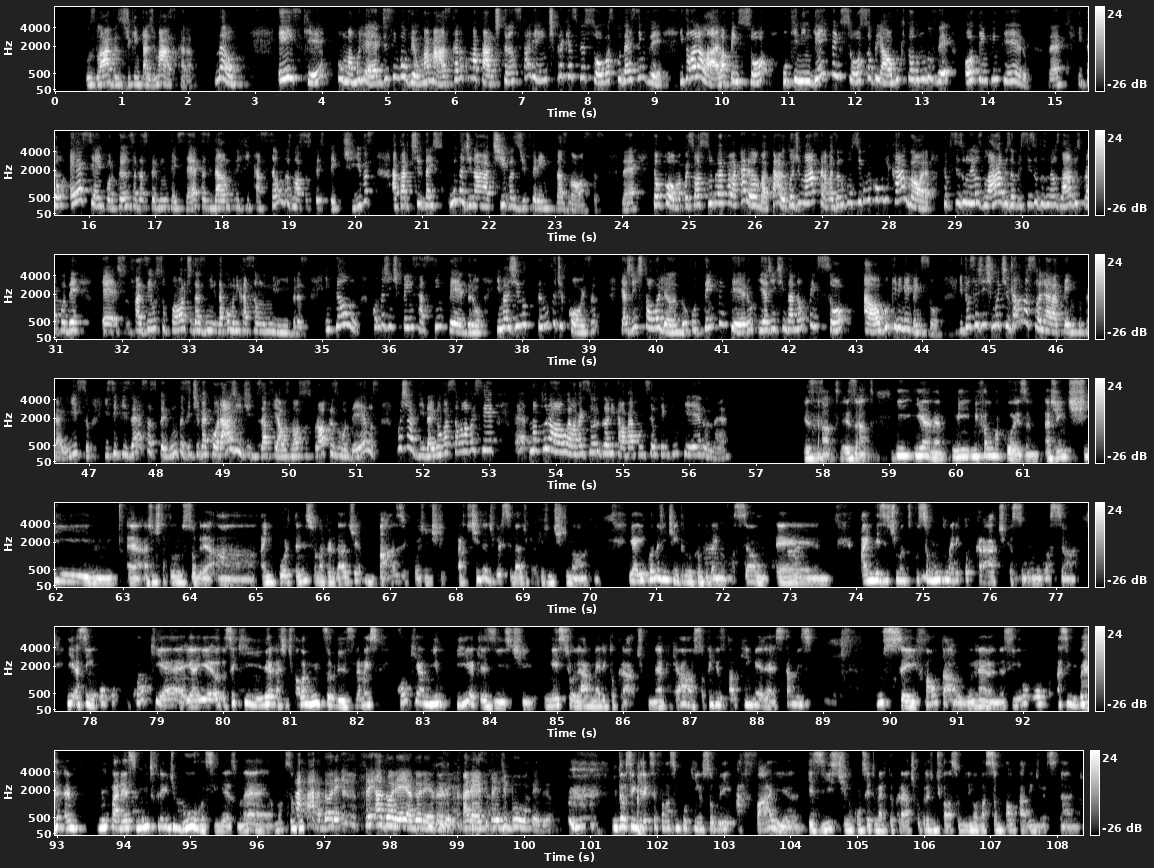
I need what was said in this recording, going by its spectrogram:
os lábios de quem tá de máscara? Não. Eis que uma mulher desenvolveu uma máscara com uma parte transparente para que as pessoas pudessem ver. Então, olha lá, ela pensou o que ninguém pensou sobre algo que todo mundo vê o tempo inteiro. Né? Então, essa é a importância das perguntas certas e da amplificação das nossas perspectivas a partir da escuta de narrativas diferentes das nossas né? Então, pô, uma pessoa surda vai falar: caramba, tá, eu tô de máscara, mas eu não consigo me comunicar agora, porque eu preciso ler os lábios, eu preciso dos meus lábios para poder é, fazer o suporte das, da comunicação em Libras. Então, quando a gente pensa assim, Pedro, imagina o tanto de coisa que a gente está olhando o tempo inteiro e a gente ainda não pensou algo que ninguém pensou. Então, se a gente mantiver o nosso olhar atento para isso, e se fizer essas perguntas e tiver coragem de desafiar os nossos próprios modelos, poxa vida, a inovação ela vai ser é, natural, ela vai ser orgânica, ela vai acontecer o tempo inteiro, né? Exato, exato. E, e, Ana, me, me fala uma coisa. A gente é, a gente está falando sobre a, a importância, na verdade, é básico a gente partir da diversidade para que a gente inove. E aí, quando a gente entra no campo da inovação, é, ainda existe uma discussão muito meritocrática sobre inovação. E assim, o, qual que é? E aí eu sei que a gente fala muito sobre isso, né? Mas qual que é a miopia que existe nesse olhar meritocrático, né? Porque ah, só tem resultado quem merece, tá? Mas não sei, falta algo, né? Assim, assim me parece muito freio de burro, assim mesmo, né? Uma visão muito... adorei, Fre... adorei, adorei, adorei. Parece freio de burro, Pedro. Então, assim, queria que você falasse um pouquinho sobre a falha que existe no conceito meritocrático para a gente falar sobre inovação pautada em diversidade.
